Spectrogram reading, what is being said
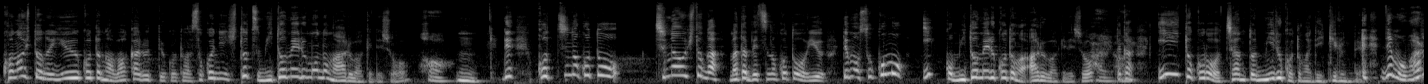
この人の言うことが分かるっていうことはそこに一つ認めるものがあるわけでしょ、はうん、でこっちのことを違う人がまた別のことを言う。でもそこも一個認めることがあるわけでしょ、はいはい。だからいいところをちゃんと見ることができるんだよ。えでも悪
